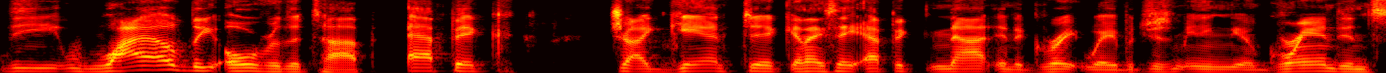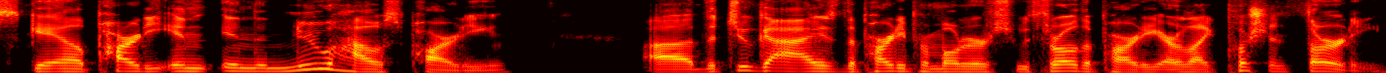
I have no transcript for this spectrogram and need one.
the wildly over the top, epic, gigantic, and I say epic not in a great way, but just meaning you know grand in scale party in in the new house party uh, the two guys, the party promoters who throw the party, are like pushing 30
